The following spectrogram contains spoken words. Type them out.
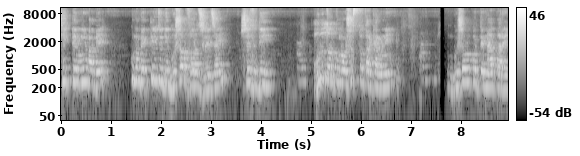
ঠিক তেমনি ভাবে কোনো ব্যক্তির যদি গোসল ফরজ হয়ে যায়, সে যদি গুরুতর কোনো অসুস্থতার কারণে গোসল করতে না পারে,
